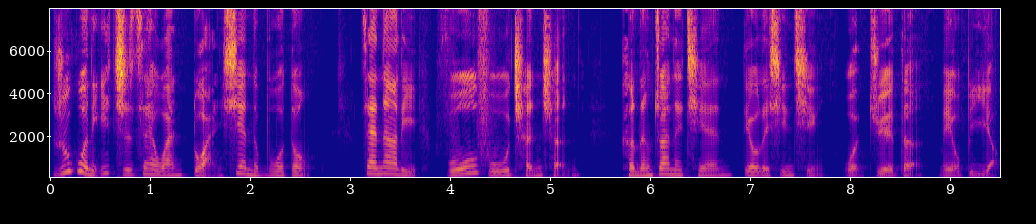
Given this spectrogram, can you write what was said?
如果你一直在玩短线的波动，在那里浮浮沉沉。可能赚了钱，丢了心情，我觉得没有必要。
